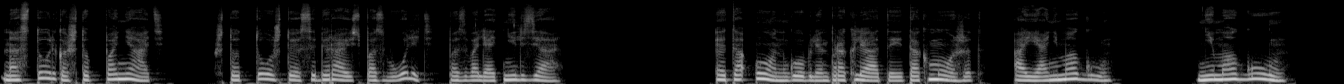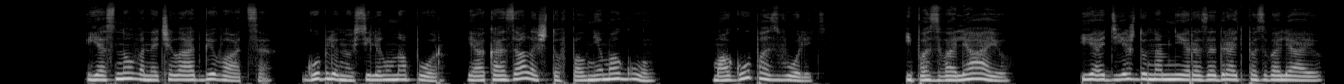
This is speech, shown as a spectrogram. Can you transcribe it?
Настолько, чтобы понять, что то, что я собираюсь позволить, позволять нельзя. Это он, гоблин проклятый, так может, а я не могу. Не могу. Я снова начала отбиваться. Гоблин усилил напор, и оказалось, что вполне могу. Могу позволить. И позволяю. И одежду на мне разодрать позволяю,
